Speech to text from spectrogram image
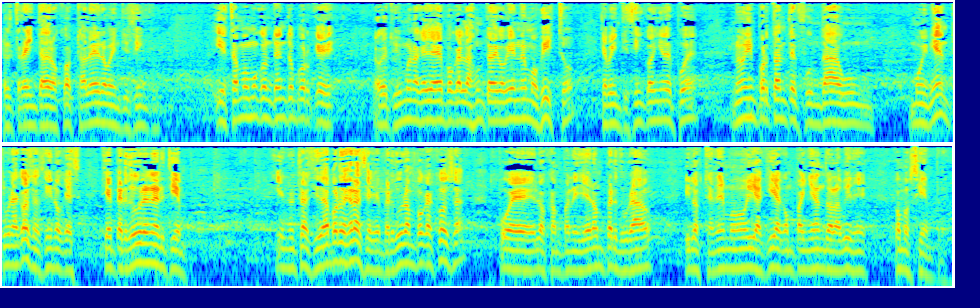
el 30 de los costaleros, 25. Y estamos muy contentos porque lo que tuvimos en aquella época en la Junta de Gobierno hemos visto que 25 años después no es importante fundar un movimiento, una cosa, sino que, es, que perdure en el tiempo. Y en nuestra ciudad, por desgracia, que perduran pocas cosas, pues los campanilleros han perdurado y los tenemos hoy aquí acompañando a la Virgen como siempre.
